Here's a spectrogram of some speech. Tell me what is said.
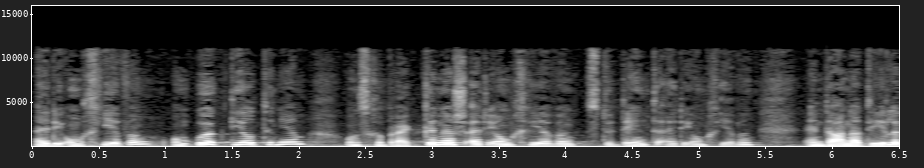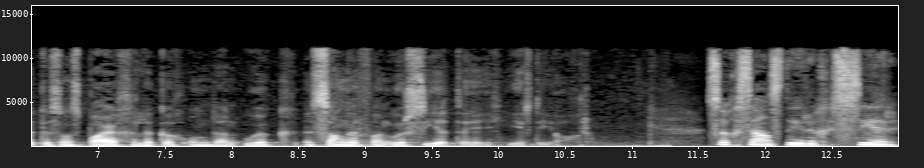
uit die omgewing om ook deel te neem. Ons gebruik kinders uit die omgewing, studente uit die omgewing en dan natuurlik is ons baie gelukkig om dan ook 'n sanger van oorsee te hê hierdie jaar. So gesels die regisseur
